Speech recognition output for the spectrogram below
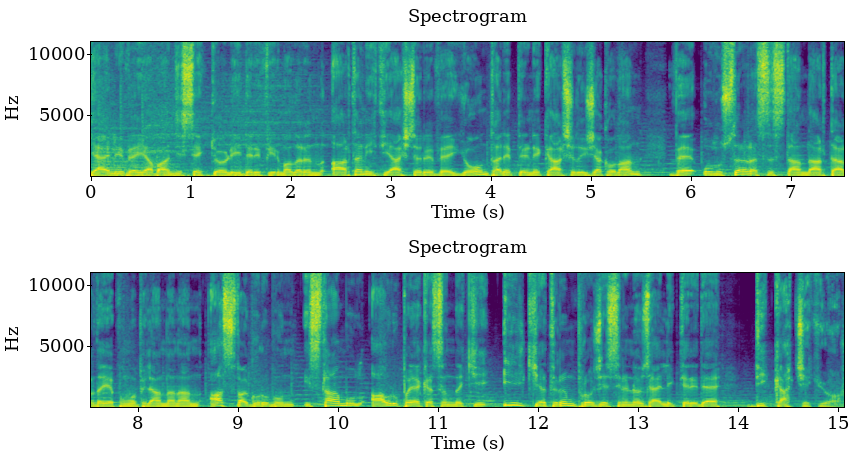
Yerli ve yabancı sektör lideri firmaların artan ihtiyaçları ve yoğun taleplerini karşılayacak olan ve uluslararası standartlarda yapımı planlanan Asfa grubun İstanbul Avrupa yakasındaki ilk yatırım projesinin özellikleri de dikkat çekiyor.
